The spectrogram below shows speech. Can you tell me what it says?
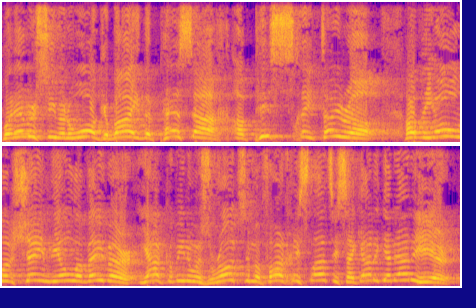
Whenever she would walk by the Pesach of Pischei Torah, of the Ol of Shame, the Ol of Aver, Yaakovina was rotzim Farchis Latzis. I gotta get out of here.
